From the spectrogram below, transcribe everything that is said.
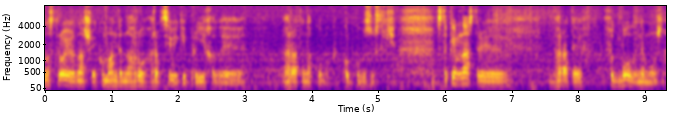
настрою нашої команди на гру гравців, які приїхали грати на кубок, кубкову зустріч. З таким настроєм грати в футбол не можна.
